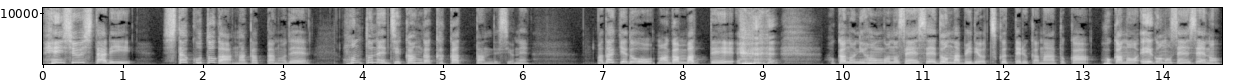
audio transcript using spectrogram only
編集したりしたことがなかったので、ほんとね、時間がかかったんですよね。まあ、だけど、まあ頑張って、他の日本語の先生どんなビデオ作ってるかなとか、他の英語の先生の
